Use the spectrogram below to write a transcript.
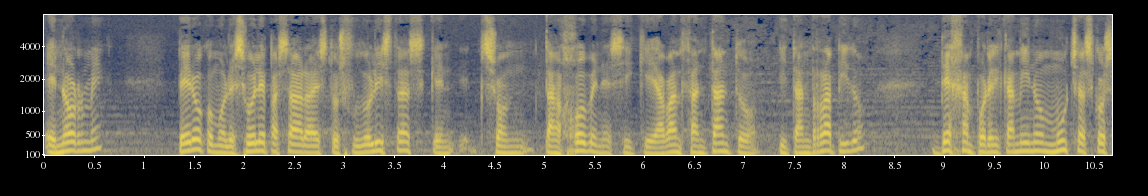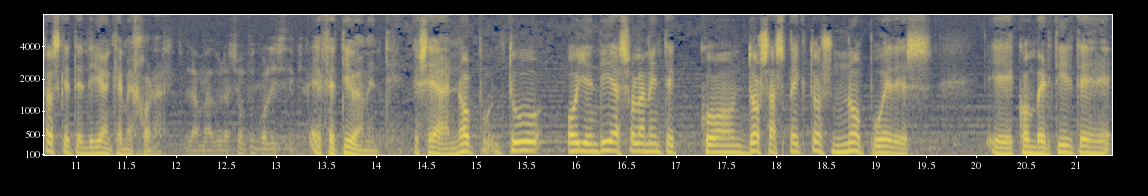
enorme, pero como le suele pasar a estos futbolistas que son tan jóvenes y que avanzan tanto y tan rápido, dejan por el camino muchas cosas que tendrían que mejorar. La maduración futbolística. Efectivamente. O sea, no, tú hoy en día solamente con dos aspectos no puedes eh, convertirte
